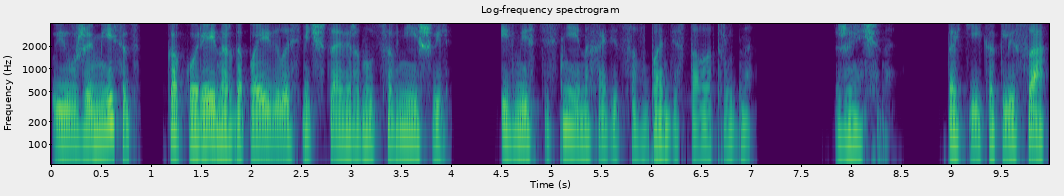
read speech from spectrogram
И уже месяц, как у Рейнарда появилась мечта вернуться в Нейшвиль, и вместе с ней находиться в банде стало трудно. Женщины, такие как лиса,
